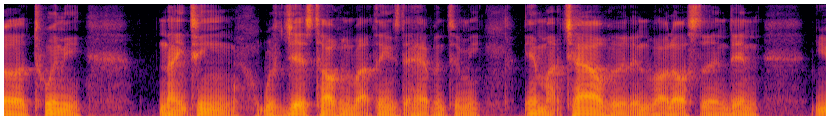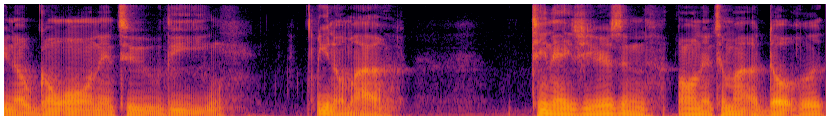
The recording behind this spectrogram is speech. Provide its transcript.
uh, 2019 with just talking about things that happened to me in my childhood in Valdosta and then, you know, go on into the, you know, my teenage years and on into my adulthood.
